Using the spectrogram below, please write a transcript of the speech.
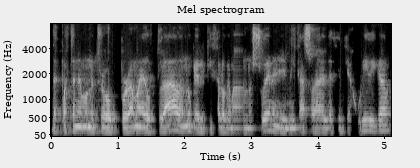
Después tenemos nuestro programa de doctorado, ¿no? que es quizá lo que más nos suena, y en mi caso es el de ciencias jurídicas.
